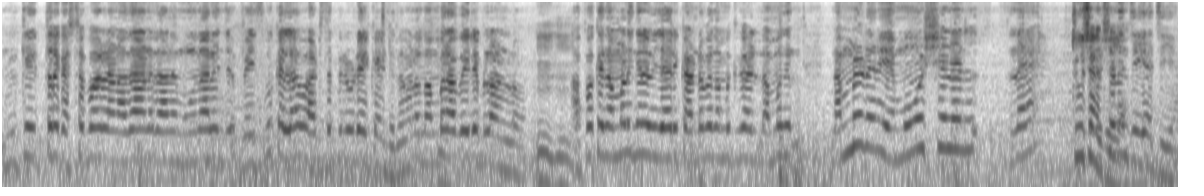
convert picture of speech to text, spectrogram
എനിക്ക് ഇത്ര കഷ്ടപ്പാടാണ് അതാണ് ഇതാണ്. മൂന്നാലഞ്ച് ഫേസ്ബുക്ക് അല്ല വാട്സപ്പിലൂടെ ഒക്കെ ആയിട്ട്. നമ്മുടെ നമ്പർ അവൈലബിൾ ആണല്ലോ. അപ്പൊ ഒക്കെ നമ്മളിങ്ങനെ വിചാരിക്കും കണ്ടപ്പോ നമുക്ക് നമുക്ക് നമ്മളുടെ ഒരു എമോഷണലിനെ ചൂഷണം ചെയ്യാ. ചെയ്യാ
